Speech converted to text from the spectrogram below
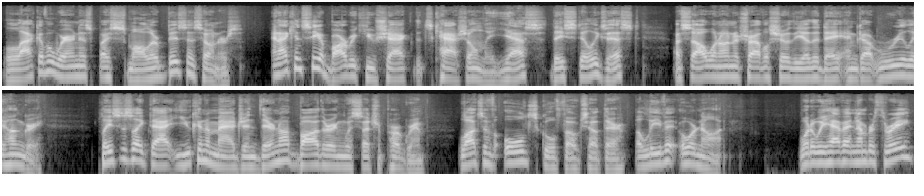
lack of awareness by smaller business owners. And I can see a barbecue shack that's cash only. Yes, they still exist. I saw one on a travel show the other day and got really hungry. Places like that, you can imagine they're not bothering with such a program. Lots of old school folks out there, believe it or not. What do we have at number three?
